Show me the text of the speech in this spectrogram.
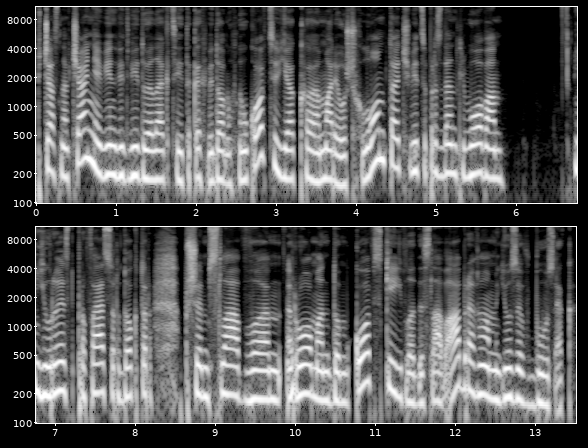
Під час навчання він відвідує лекції таких відомих науковців, як Маріуш Хломтач, віце-президент Львова. Юрист, професор, доктор Пшемслав ем, Роман Домковський, Владислав Абрагам, Юзеф Бузек.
